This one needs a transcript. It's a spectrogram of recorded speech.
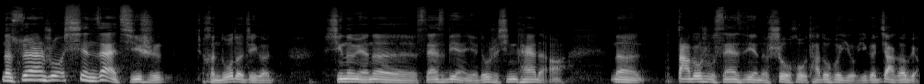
那虽然说现在其实很多的这个新能源的 4S 店也都是新开的啊，那大多数 4S 店的售后它都会有一个价格表，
